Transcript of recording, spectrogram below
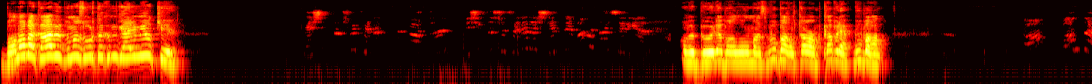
Bala bak abi buna zor takım gelmiyor ki. Abi böyle bal olmaz. Bu bal tamam kabul et bu bal. Tamam valla.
